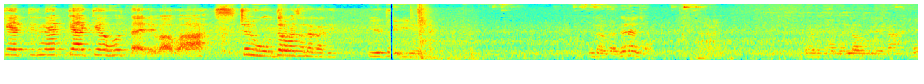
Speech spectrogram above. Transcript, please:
कहते ना क्या क्या होता है रे बाबा। चलो वो दरवाजा लगा दे। ये तो ये। लगा। दे राजा पडद्यानं लावलेला आहे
